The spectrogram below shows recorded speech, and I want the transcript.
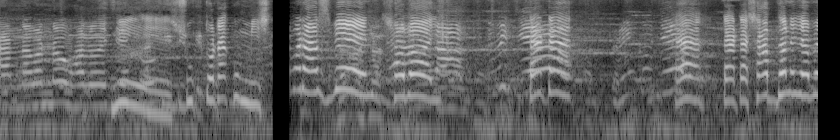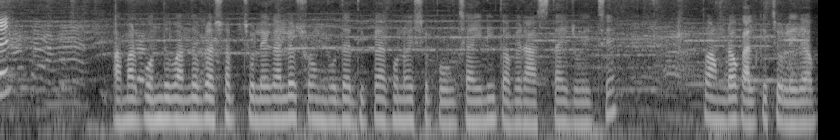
রান্না বান্নাও ভালো হয়েছে। শুক্তোটা খুব মিষ্টি। আবার আসবেন সবাই। টাটা। হ্যাঁ টাটা। সাবধানে যাবেন। আমার বন্ধু বান্ধবরা সব চলে গেল। শম্ভুদা দ্বীপে এখনও এসে পৌঁছায়নি, তবে রাস্তায় রয়েছে। তো আমরাও কালকে চলে যাব।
